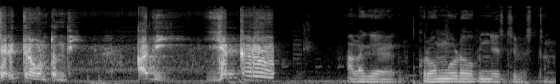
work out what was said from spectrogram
చరిత్ర ఉంటుంది. అది ఎక్కడో అలాగే క్రోమ్ కూడా ఓపెన్ చేసి చూపిస్తాను.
